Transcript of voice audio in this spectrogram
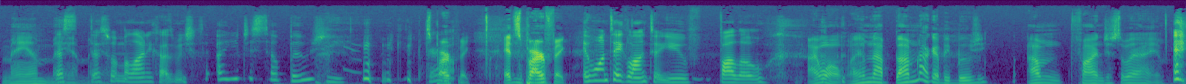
Ma'am, man, That's man. that's what Milani calls me. She's like, "Oh, you're just so bougie." it's perfect. It's perfect. It won't take long till you follow. I won't. I am not. I'm not gonna be bougie. I'm fine just the way I am.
